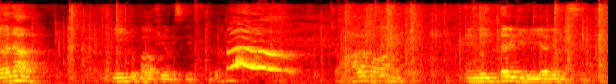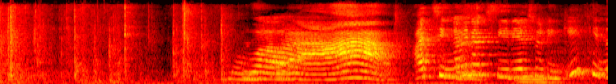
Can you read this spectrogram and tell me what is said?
యోదా నీకు పర్ఫ్యూమ్స్ చాలా బాగుంది అండ్ ఇద్దరికి ఆ చిన్నవి నాకు సీరియల్ షూటింగ్కి కింద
